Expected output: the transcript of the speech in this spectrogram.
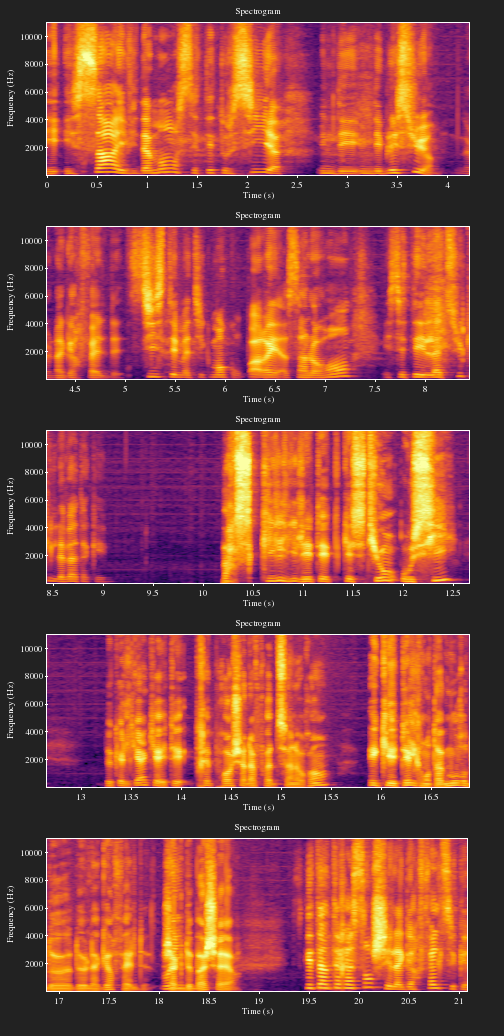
Et, et ça, évidemment, c'était aussi une des, une des blessures de Lagerfeld, d'être systématiquement comparé à Saint-Laurent. Et c'était là-dessus qu'il l'avait attaqué. Parce qu'il il était question aussi de quelqu'un qui a été très proche à la fois de Saint-Laurent et qui était le grand amour de, de Lagerfeld, Oui. Jacques de Bacher. Ce qui est intéressant chez Lagerfeld, c'est que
